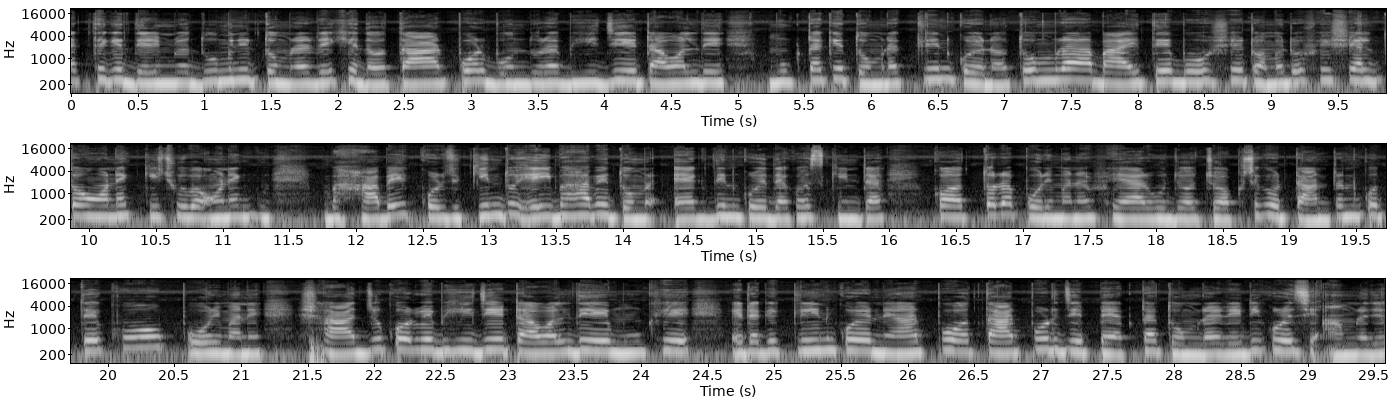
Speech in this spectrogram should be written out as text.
এক থেকে দেড় মিনিট দু মিনিট তোমরা রেখে দাও। তারপর বন্ধুরা ভিজিয়ে টাওয়াল দিয়ে মুখটাকে তোমরা ক্লিন করে নাও। তোমরা বাড়িতে বসে টমেটো ফেশিয়াল তো অনেক কিছু বা অনেক ভাবে করছ, কিন্তু এইভাবে তোমরা একদিন করে দেখো স্কিনটা কতটা পরিমাণে ফেয়ার উজ্জ্বল চকচকে টান টান করতে খুব পরিমাণে সাহায্য করবে। ভিজে টাওয়াল দিয়ে মুখে এটাকে ক্লিন করে নেওয়ার পর তারপর যে প্যাকটা তোমরা রেডি করেছি, আমরা যে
